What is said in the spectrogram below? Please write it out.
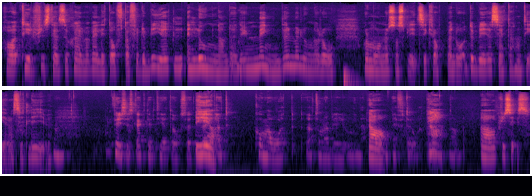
har tillfredsställt sig själva väldigt ofta för det blir ju en lugnande, det är ju mängder med lugn och ro hormoner som sprids i kroppen då. Det blir ett sätt att hantera sitt liv. Fysisk aktivitet också ett Ja. sätt att komma åt att man blir lugn Ja, efteråt. Ja. ja precis.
